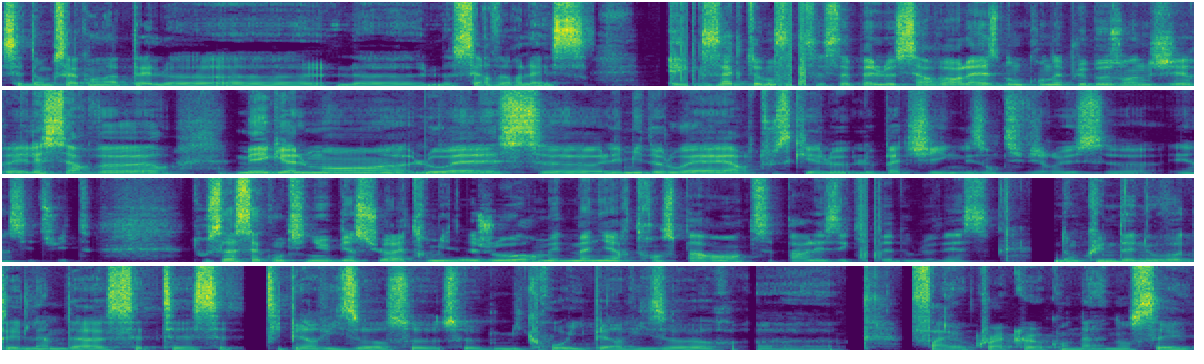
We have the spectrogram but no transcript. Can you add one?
C'est donc ça qu'on appelle euh, le, le, serverless Exactement, ça s'appelle le serverless, donc on n'a plus besoin de gérer les serveurs, mais également euh, l'OS, les middleware, tout ce qui est le, le patching, les antivirus et ainsi de suite. Tout ça, ça continue bien sûr à être mis à jour, mais de manière transparente par les équipes AWS. Donc une des nouveautés de Lambda, c'était cet hyperviseur, ce, ce micro-hyperviseur euh, Firecracker qu'on a annoncé.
